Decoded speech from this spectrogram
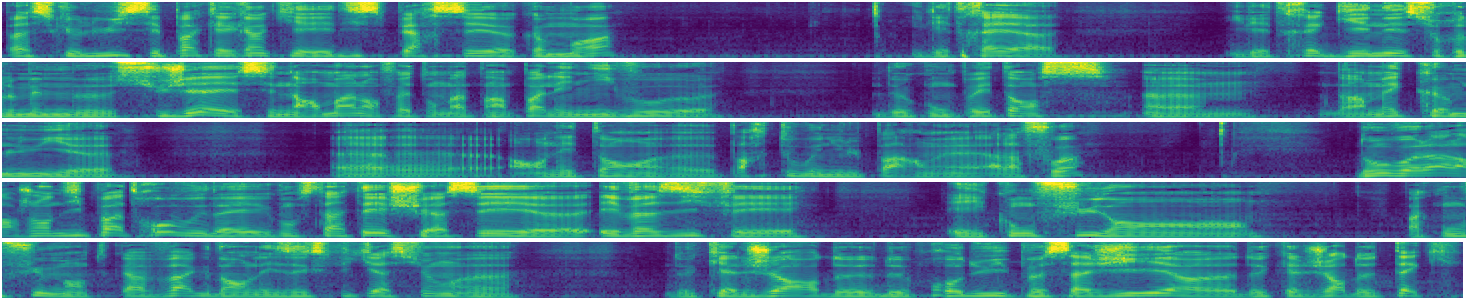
parce que lui, c'est pas quelqu'un qui est dispersé comme moi. Il est très, il est très gainé sur le même sujet, et c'est normal. En fait, on n'atteint pas les niveaux de compétences d'un mec comme lui en étant partout et nulle part à la fois. Donc voilà, alors j'en dis pas trop, vous avez constaté, je suis assez évasif et confus dans. Pas confus, mais en tout cas vague dans les explications euh, de quel genre de, produit il peut s'agir, euh, de quel genre de tech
